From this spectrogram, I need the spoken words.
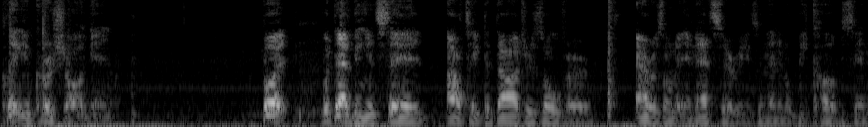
Clayton Kershaw again. But with that being said, I'll take the Dodgers over Arizona in that series, and then it'll be Cubs and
